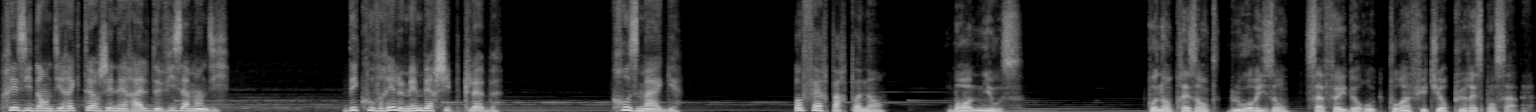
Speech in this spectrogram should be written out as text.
Président directeur général de Visa Mundi. Découvrez le Membership Club. Cruise Mag. Offert par Ponant. Broad News. Ponant présente Blue Horizon, sa feuille de route pour un futur plus responsable.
